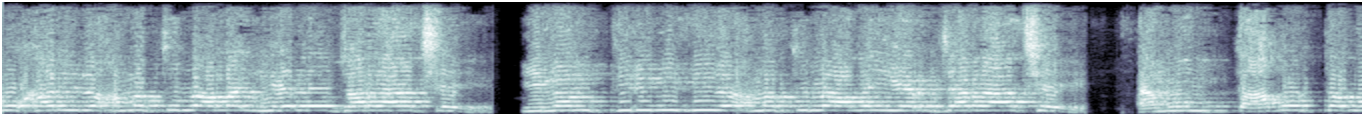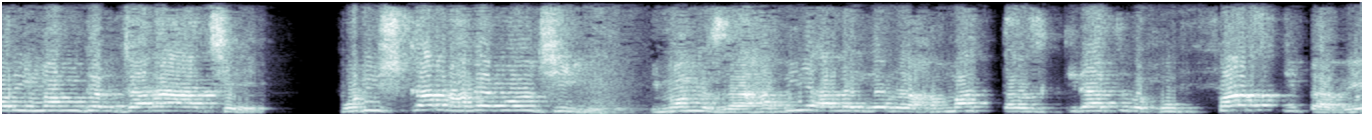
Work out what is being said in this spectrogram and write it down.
বুখারি রহমতুল্লাহ আলাইহের যারা আছে, ইমাম তিরমিজি রহমতুল্লাহ আলাইহের যারা আছে, এমন তাবর তাবর ইমামদের যারা আছে পরিষ্কার ভাবে বলছি, ইমাম জাহাবি আলাইহির রহমাত তাজকিরাতুল হুফাজ কিতাবে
